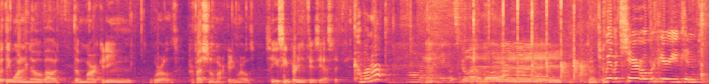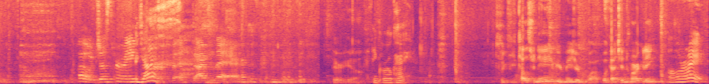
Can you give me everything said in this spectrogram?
what they want to know about the marketing world, professional marketing world. So you seem pretty enthusiastic. Come on up. All right, yeah. let's go. Hey. We have a chair over here. You can. Oh, just for me? Yes. Perfect. I'm there. There you go. I think we're okay. So you tell us your name, your major, what got you into marketing? All right.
